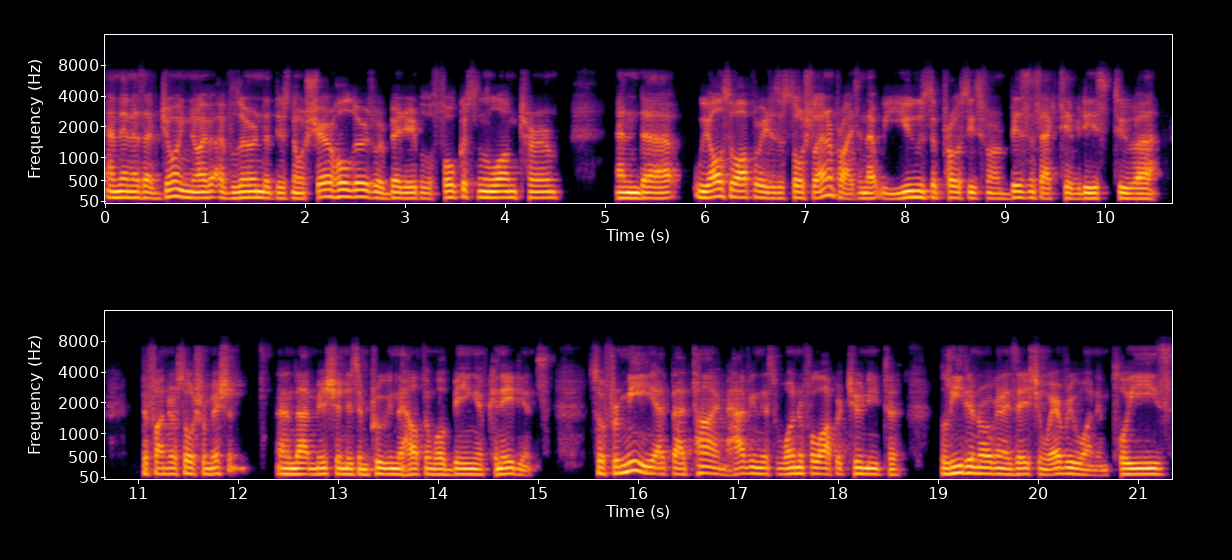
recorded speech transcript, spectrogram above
And then as I've joined, you know, I've, I've learned that there's no shareholders. We're better able to focus on the long term. And uh, we also operate as a social enterprise in that we use the proceeds from our business activities to uh, to fund our social mission. And that mission is improving the health and well being of Canadians. So for me at that time, having this wonderful opportunity to lead an organization where everyone, employees,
